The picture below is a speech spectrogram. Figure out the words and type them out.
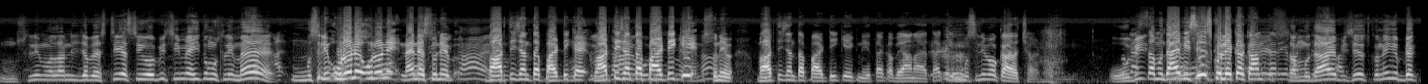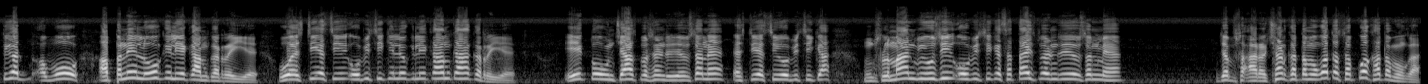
मुस्लिम वाला नहीं जब S T S C OBC में ही तो मुस्लिम है। मुस्लिम उन्होंने उन्होंने नहीं नहीं सुने भारतीय जनता पार्टी का भारतीय जनता पार्टी के सुने भारतीय जनता पार्टी के एक नेता का बयान आया था कि मुस्लिमों का आरक्षण। वो तो भी समुदाय विशेष को लेकर काम कर रही है समुदाय विशेष को नहीं व्यक्तिगत वो अपने लोगों के लिए काम कर रही है। वो S T S C OBC के लोगों के लिए काम कहाँ कर रही है? एक तो उनचास परसेंट रिजर्वेशन है S T S C OBC का। मुसलमान भी उसी ओबीसी के सत्ताईस परसेंट रिजर्वेशन में है। जब आरक्षण खत्म होगा तो सबको खत्म होगा।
